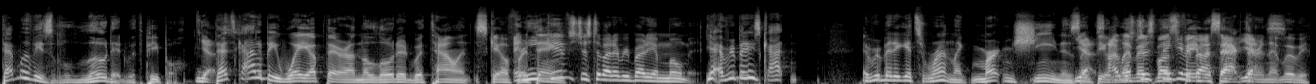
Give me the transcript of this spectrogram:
that movie is loaded with people. Yeah, that's got to be way up there on the loaded with talent scale for and a he gives just about everybody a moment. yeah, everybody's got. Everybody gets run. Like Martin Sheen is like the eleventh most famous actor in that movie.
